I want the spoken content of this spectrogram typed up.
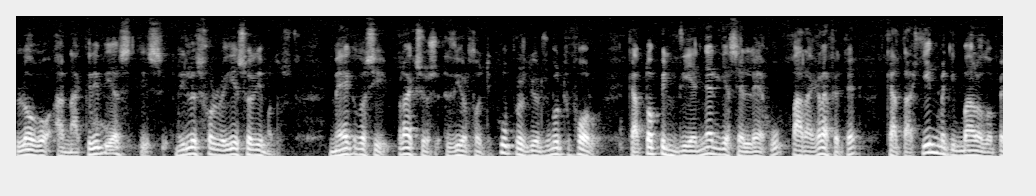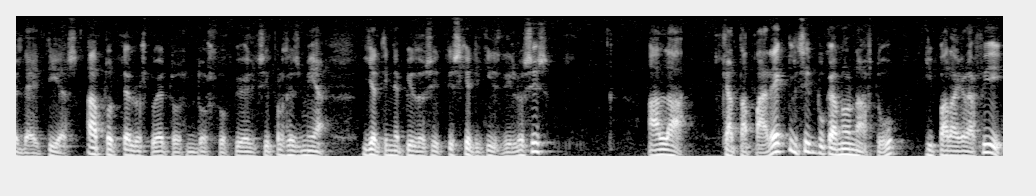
λόγω ανακρίβειας της δήλωσης φορολογίας εισοδήματος, με έκδοση πράξεως διορθωτικού προσδιορισμού του φόρου, κατόπιν διενέργειας ελέγχου, παραγράφεται καταρχήν με την πάροδο πενταετίας από το τέλος του έτους εντός του οποίου έληξε η προθεσμία για την επίδοση της σχετικής δήλωσης, αλλά κατά παρέκκληση του κανόνα αυτού η παραγραφή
